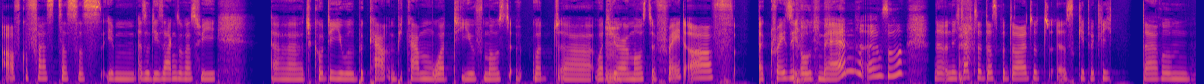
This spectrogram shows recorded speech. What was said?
aufgefasst, dass es eben, also die sagen sowas wie äh, Chakoti, you will become, become what you've most, what, uh, what you Mhm. are most afraid of. A crazy old man, äh, so. Ne, und ich dachte, das bedeutet, es geht wirklich darum,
